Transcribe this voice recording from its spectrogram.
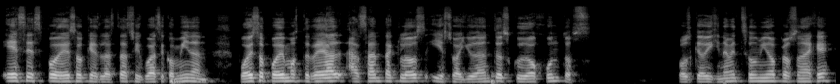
Ese es por eso que las tres figuras se combinan. Por eso podemos ver a, Santa Claus y su ayudante oscuro juntos. Porque originalmente es un mismo personaje,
